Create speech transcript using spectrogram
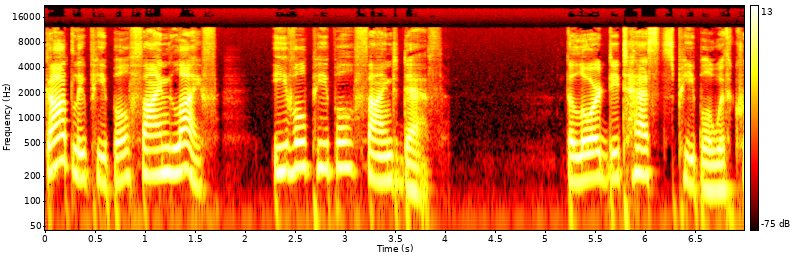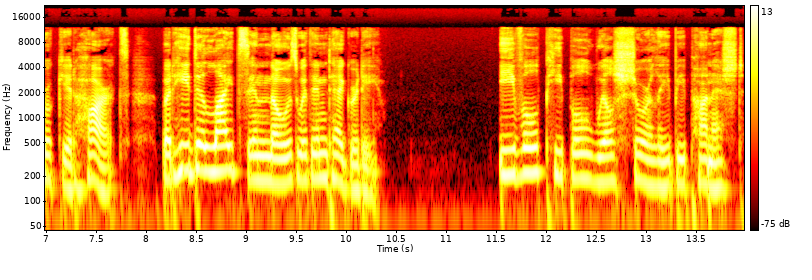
Godly people find life, evil people find death. The Lord detests people with crooked hearts, but he delights in those with integrity. Evil people will surely be punished,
